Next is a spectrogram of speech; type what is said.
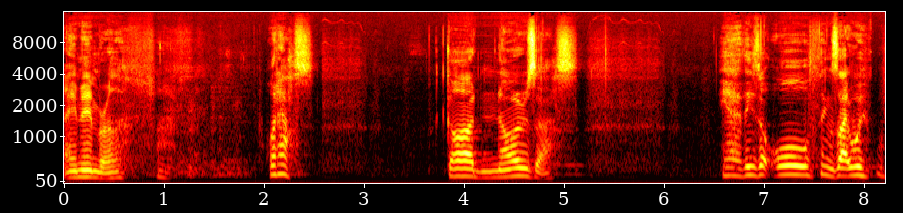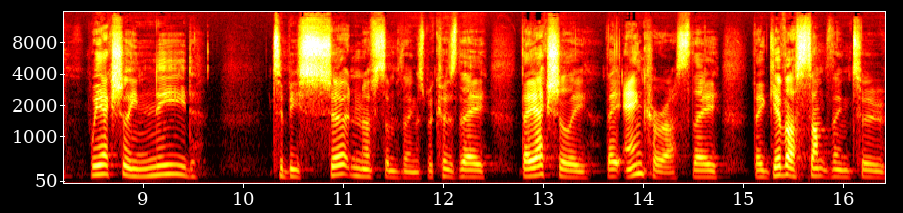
Amen, brother. What else? God knows us. Yeah, these are all things like we, we actually need to be certain of some things because they, they actually they anchor us. They, they give us something to,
